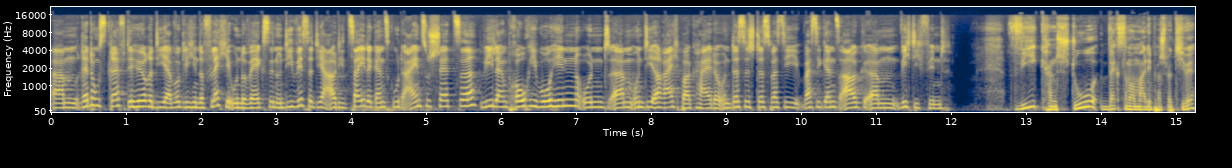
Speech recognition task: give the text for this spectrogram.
ähm, Rettungskräfte hören, die ja wirklich in der Fläche unterwegs sind und die wissen ja auch die Zeit ganz gut einzuschätzen, wie lange brauche ich wohin und, ähm, und die Erreichbarkeit. Und das ist das, was ich, was ich ganz arg ähm, wichtig finde. Wie kannst du, wechseln wir mal die Perspektive,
